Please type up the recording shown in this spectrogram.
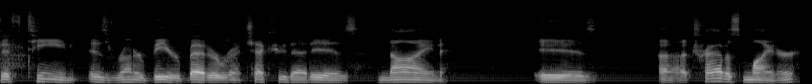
15 is runner B or better. We're going to check who that is. 9 is uh, Travis Minor.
